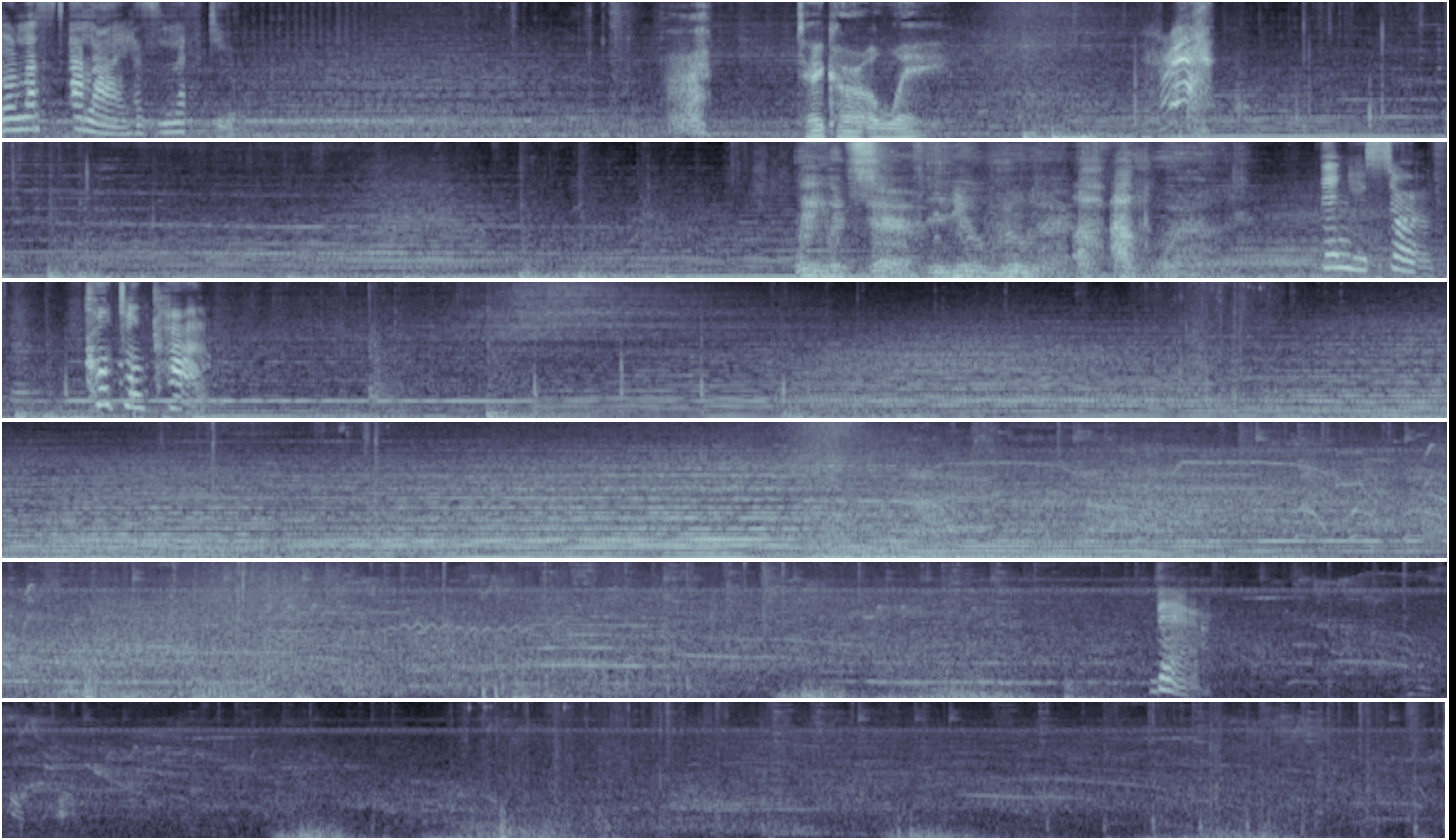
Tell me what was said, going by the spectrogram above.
Your last ally has left you. Take her away. We would serve the new ruler of Outworld. Then you serve Kotal Kahn.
